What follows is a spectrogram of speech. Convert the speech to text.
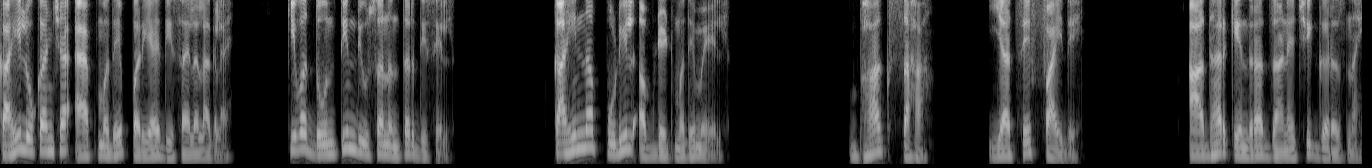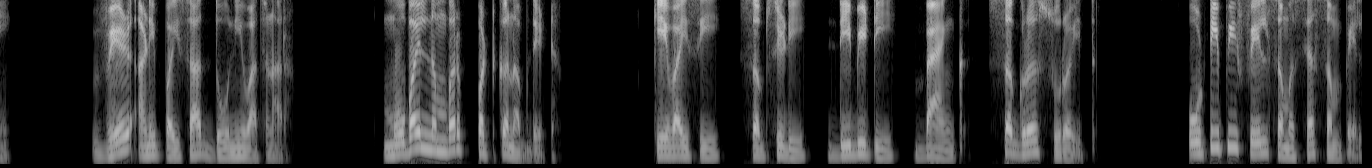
काही लोकांच्या ॲपमध्ये पर्याय दिसायला लागलाय. किंवा दोन तीन दिवसानंतर दिसेल. काहींना पुढील अपडेटमध्ये मिळेल. भाग सहा. याचे फायदे. आधार केंद्रात जाण्याची गरज नाही. वेळ आणि पैसा दोन्ही वाचणार. मोबाईल नंबर पटकन update. KYC subsidy DBT bank सगळं सुरळीत. ओ टी पी फेल समस्या संपेल.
